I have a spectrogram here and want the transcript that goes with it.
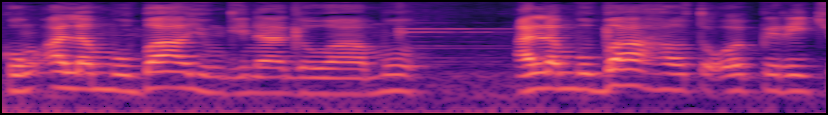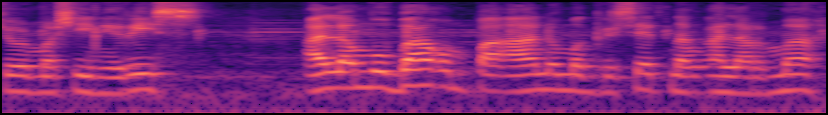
Kung alam mo ba yung ginagawa mo. Alam mo ba how to operate your machineries. Alam mo ba kung paano mag-reset ng alarma.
